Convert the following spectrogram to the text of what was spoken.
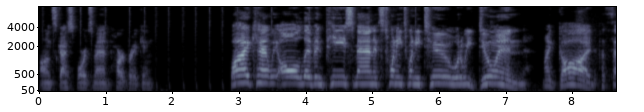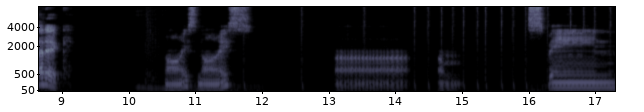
on Sky Sports, man. Heartbreaking. Why can't we all live in peace, man? It's 2022. What are we doing? My God, pathetic. Nice, nice. Uh, um, Spain,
